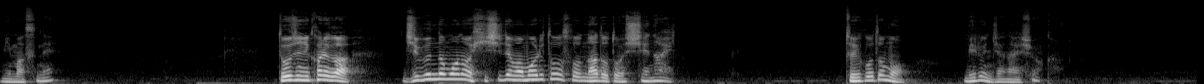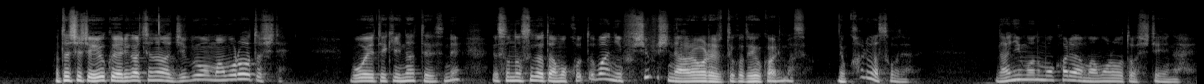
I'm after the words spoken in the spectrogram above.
見ますね。同時に彼が自分のものを必死で守り通そうなどとはしてない。ということも見るんじゃないでしょうか。私たちはよくやりがちなのは自分を守ろうとして防衛的になってですね、その姿はもう言葉に節々に現れるということがよくあります。でも彼はそうだよね。何者も彼は守ろうとしていない。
